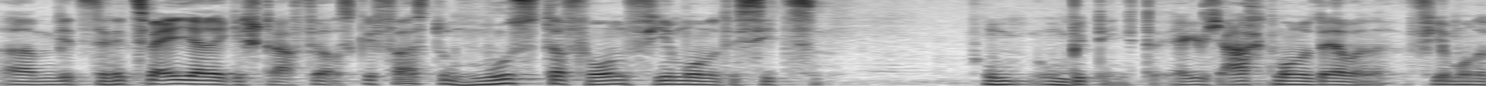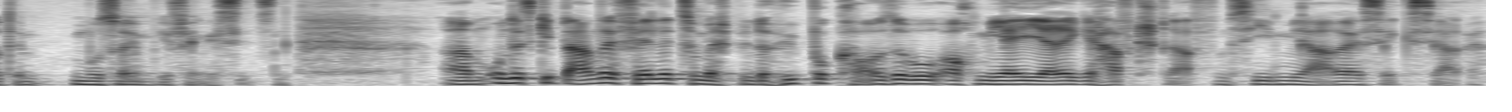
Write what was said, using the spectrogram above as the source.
ähm, jetzt eine zweijährige Strafe ausgefasst und muss davon vier Monate sitzen. Un unbedingt. Eigentlich acht Monate, aber vier Monate muss er im Gefängnis sitzen. Ähm, und es gibt andere Fälle, zum Beispiel der Hypokausa, wo auch mehrjährige Haftstrafen, sieben Jahre, sechs Jahre.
